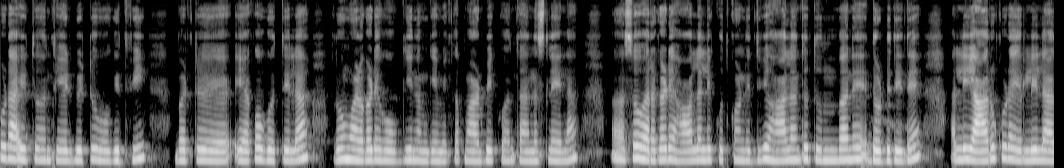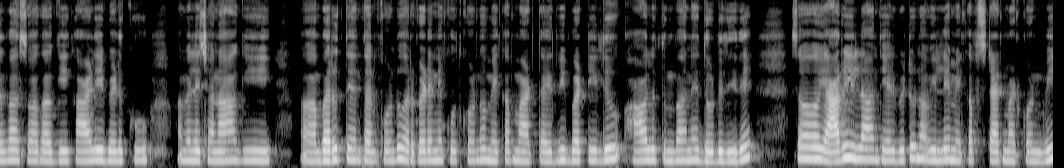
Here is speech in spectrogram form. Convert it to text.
ಕೂಡ ಆಯಿತು ಅಂತ ಹೇಳಿಬಿಟ್ಟು ಹೋಗಿದ್ವಿ. ಬಟ್ ಯಾಕೋ ಗೊತ್ತಿಲ್ಲ. ರೂಮ್ ಒಳಗಡೆ ಹೋಗಿ ನಮಗೆ ಮೇಕಪ್ ಮಾಡಬೇಕು ಅಂತ ಅನ್ನಿಸ್ಲೇ ಇಲ್ಲ. ಸೊ ಹೊರಗಡೆ ಹಾಲಲ್ಲಿ ಕೂತ್ಕೊಂಡಿದ್ವಿ. ಹಾಲಂತೂ ತುಂಬಾ ದೊಡ್ಡದಿದೆ. ಅಲ್ಲಿ ಯಾರೂ ಕೂಡ ಇರಲಿಲ್ಲ ಅಲ್ವಾ? ಸೊ ಹಾಗಾಗಿ ಗಾಳಿ, ಬೆಳಕು, ಆಮೇಲೆ ಚೆನ್ನಾಗಿ ಬರುತ್ತೆ ಅಂತ ಅಂದ್ಕೊಂಡು ಹೊರಗಡೆನೇ ಕೂತ್ಕೊಂಡು ಮೇಕಪ್ ಮಾಡ್ತಾಯಿದ್ವಿ ಬಟ್ ಇದು ಹಾಲು ತುಂಬಾ ದೊಡ್ಡದಿದೆ. ಸೊ ಯಾರೂ ಇಲ್ಲ ಅಂತ ಹೇಳಿಬಿಟ್ಟು ನಾವು ಇಲ್ಲೇ ಮೇಕಪ್ ಸ್ಟಾರ್ಟ್ ಮಾಡ್ಕೊಂಡ್ವಿ.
